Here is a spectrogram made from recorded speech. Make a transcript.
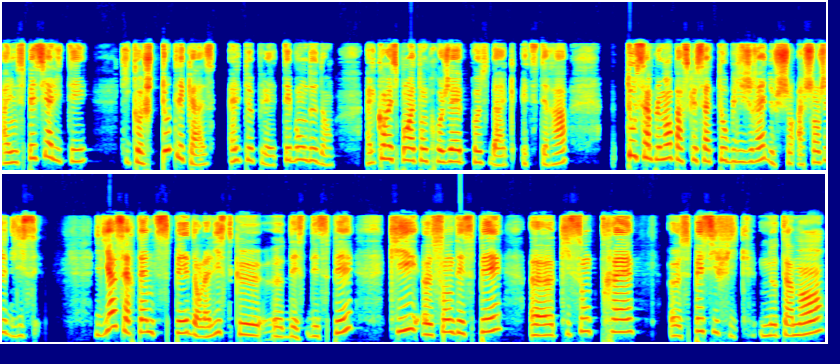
à une spécialité qui coche toutes les cases, elle te plaît, t'es bon dedans, elle correspond à ton projet post-bac, etc. Tout simplement parce que ça t'obligerait à changer de lycée. Il y a certaines SP dans la liste que euh, des, des, SP qui euh, sont des SP euh, qui sont très spécifiques, notamment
